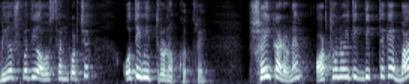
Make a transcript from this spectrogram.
বৃহস্পতি অবস্থান করছে অতিমিত্র নক্ষত্রে। সেই কারণে অর্থনৈতিক দিক থেকে বা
